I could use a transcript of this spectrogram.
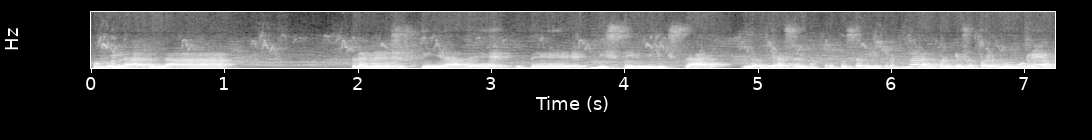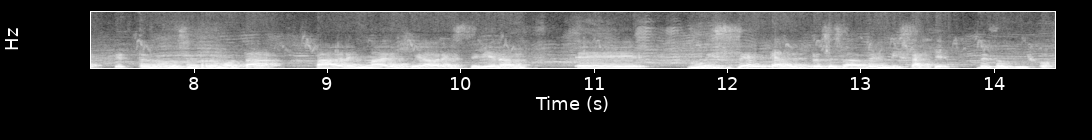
un poco la la necesidad de, visibilizar lo que hacen los profesores y profesoras, porque eso fue lo que ocurrió, que en una educación remota, padres, madres, cuidadores se vieron eh, muy cerca del proceso de aprendizaje de sus hijos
